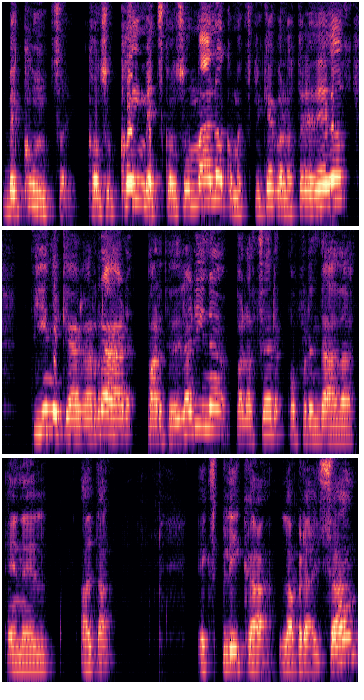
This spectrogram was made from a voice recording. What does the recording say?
Bekumtsoy, con su koimetz, con su mano, como expliqué con los tres dedos, tiene que agarrar parte de la harina para ser ofrendada en el altar. Explica la Braisa,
